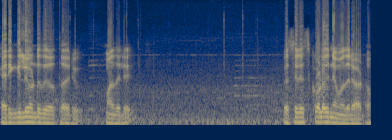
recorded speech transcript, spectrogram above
കരിങ്കല്ല് കൊണ്ട് തീർത്ത ഒരു മതിൽ ബെസിലിസ് കോളേജിന്റെ മതിലാട്ടോ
